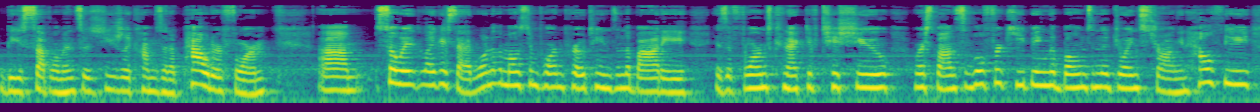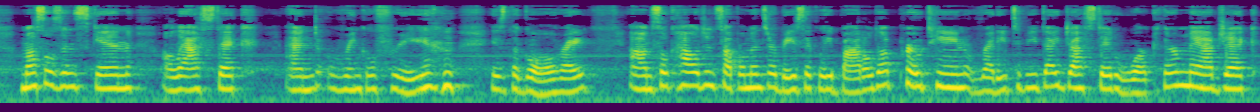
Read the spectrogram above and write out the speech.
these supplements. It usually comes in a powder form. Um, so it, like I said, one of the most important proteins in the body is it forms connective tissue responsible for keeping the bones and the joints strong and healthy, muscles and skin elastic, and wrinkle free is the goal, right? Um, so, collagen supplements are basically bottled up protein ready to be digested, work their magic,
